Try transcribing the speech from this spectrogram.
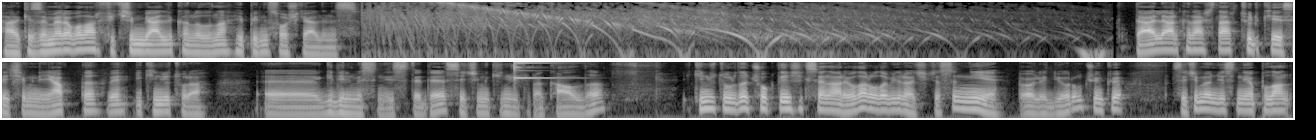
Herkese merhabalar. Fikrim Geldi kanalına hepiniz hoş geldiniz. Değerli arkadaşlar Türkiye seçimini yaptı ve ikinci tura e, gidilmesini istedi. Seçim ikinci tura kaldı. İkinci turda çok değişik senaryolar olabilir açıkçası. Niye böyle diyorum? Çünkü seçim öncesinde yapılan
